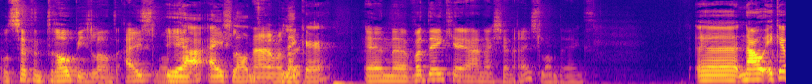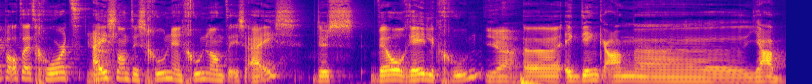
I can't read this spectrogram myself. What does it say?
Ontzettend tropisch land, IJsland. Ja, IJsland. Namelijk. Lekker. En wat denk jij aan als je aan IJsland denkt? Eh, nou, ik heb altijd gehoord, Ja. IJsland is groen en Groenland is ijs. Dus wel redelijk groen. Ja. Eh, ik denk aan eh, ja,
